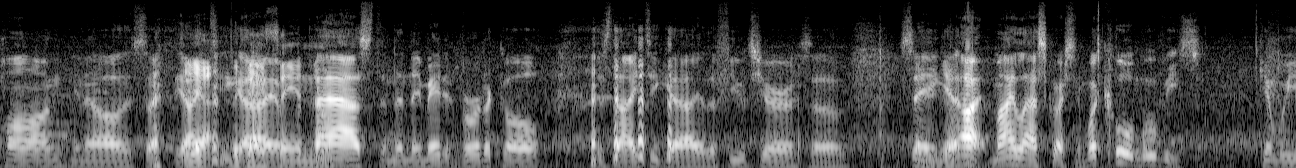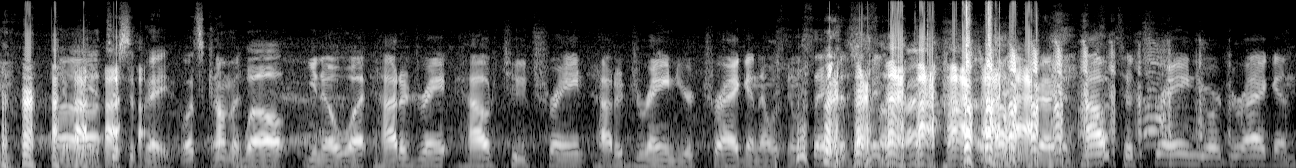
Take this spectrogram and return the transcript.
Pong, you know, it's like the yeah, IT the guy, guy of the no. past, and then they made it vertical. It's the IT guy of the future, so saying it. All right, my last question. What cool movies can we, can we anticipate? What's coming? Well, you know what? How to drain, how to train, how to drain your dragon. I was going to say that. how to train your dragon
